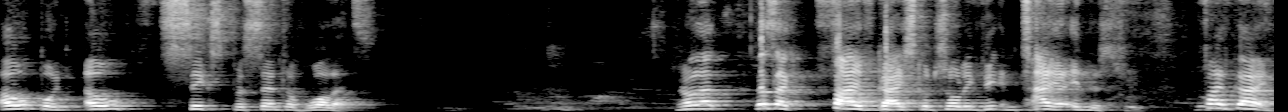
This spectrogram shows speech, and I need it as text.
0.06% of wallets. You know that? That's like five guys controlling the entire industry. Five guys.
